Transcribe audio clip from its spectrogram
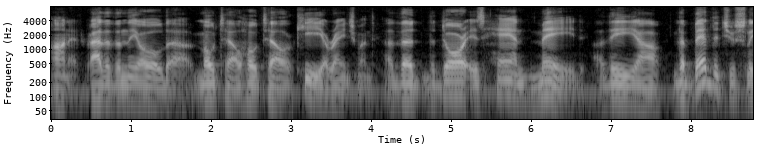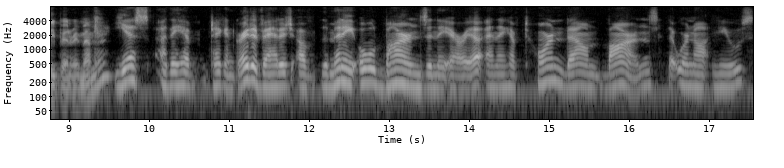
on it rather than the old uh, motel hotel key arrangement. Uh, the the door is handmade. Uh, the uh, the bed that you sleep in, remember? Yes, uh, they have taken great advantage of the many old barns in the area, and they have torn down barns that were not in use,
